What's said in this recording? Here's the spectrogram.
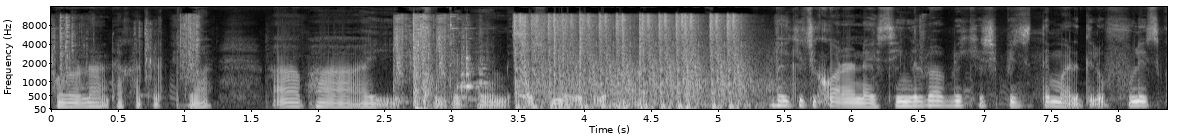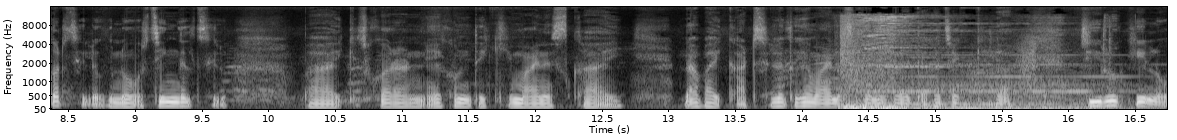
হলো না দেখা যাক কি হয় আ ভাই ভাই। কিছু করার নাই সিঙ্গেল পাবলিক এসে পিছতে মারি দিল ফুল স্কোর ছিল কিন্তু সিঙ্গেল ছিল ভাই কিছু করার নেই এখন দেখি মাইনাস খাই না ভাই কাটছিল থেকে মাইনাস খাই না দেখা যাক কি হয় জিরো কিলো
